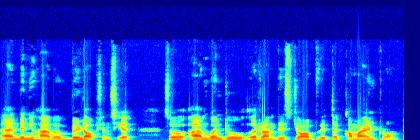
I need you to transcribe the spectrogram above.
And then you have a build options here so i am going to run this job with a command prompt.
